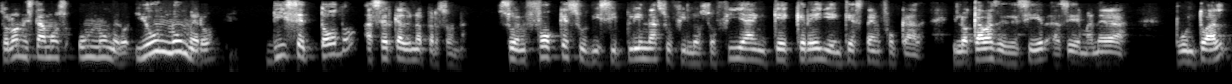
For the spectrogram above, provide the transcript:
solo necesitamos un número. Y un número dice todo acerca de una persona. Su enfoque, su disciplina, su filosofía, en qué cree y en qué está enfocada. Y lo acabas de decir así de manera puntual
